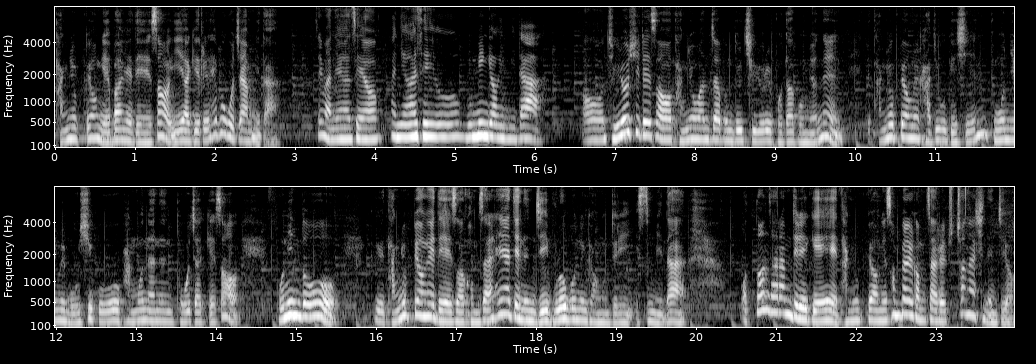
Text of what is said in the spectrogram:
당뇨병 예방에 대해서 이야기를 해보고자 합니다. 선생님 안녕하세요. 안녕하세요. 문민경입니다. 어, 진료실에서 당뇨 환자분들 진료를 보다 보면은 당뇨병을 가지고 계신 부모님을 모시고 방문하는 보호자께서 본인도 그 당뇨병에 대해서 검사를 해야 되는지 물어보는 경우들이 있습니다. 어떤 사람들에게 당뇨병의 선별 검사를 추천하시는지요?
